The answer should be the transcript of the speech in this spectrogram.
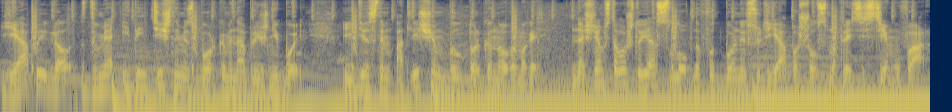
Я поиграл с двумя идентичными сборками на ближний бой. Единственным отличием был только новый магазин. Начнем с того, что я словно футбольный судья пошел смотреть систему VAR,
